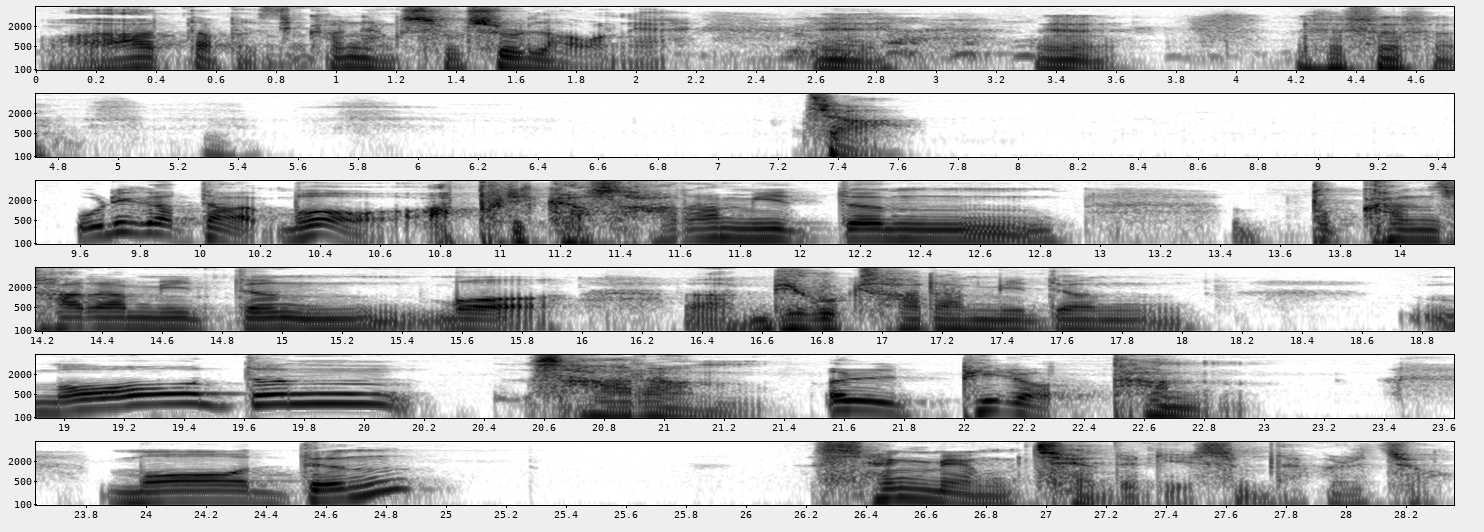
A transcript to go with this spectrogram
왔다 그냥 술술 나오네. 예, 예. 자, 우리가 다 뭐 아프리카 사람이든 북한 사람이든 뭐 어, 미국 사람이든 모든 사람을 비롯한 모든 생명체들이 있습니다. 그렇죠?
